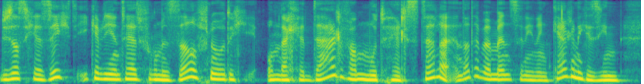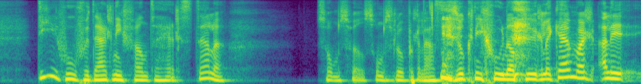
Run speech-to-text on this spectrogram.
Dus als jij zegt, ik heb die een tijd voor mezelf nodig, omdat je daarvan moet herstellen, en dat hebben mensen in een kern gezien, die hoeven daar niet van te herstellen. Soms wel, soms lopen relaties ook niet goed natuurlijk. Hè? Maar allee,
